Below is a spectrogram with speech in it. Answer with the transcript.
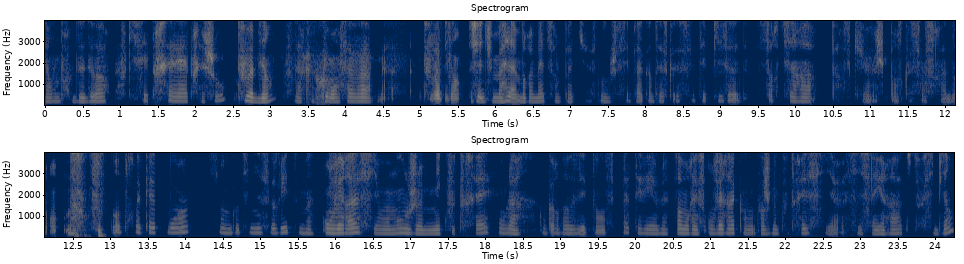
entre de dehors parce qu'il fait très très chaud. Tout va bien, c'est-à-dire que comment ça va? Bah, tout va bien. J'ai du mal à me remettre sur le podcast, donc je sais pas quand est-ce que cet épisode sortira parce que je pense que ça sera dans, dans, 3-4 mois si on continue ce rythme. On verra si au moment où je m'écouterai, oula, concordance des temps, c'est pas terrible. Enfin bref, on verra quand, quand je m'écouterai si, euh, si ça ira tout aussi bien.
